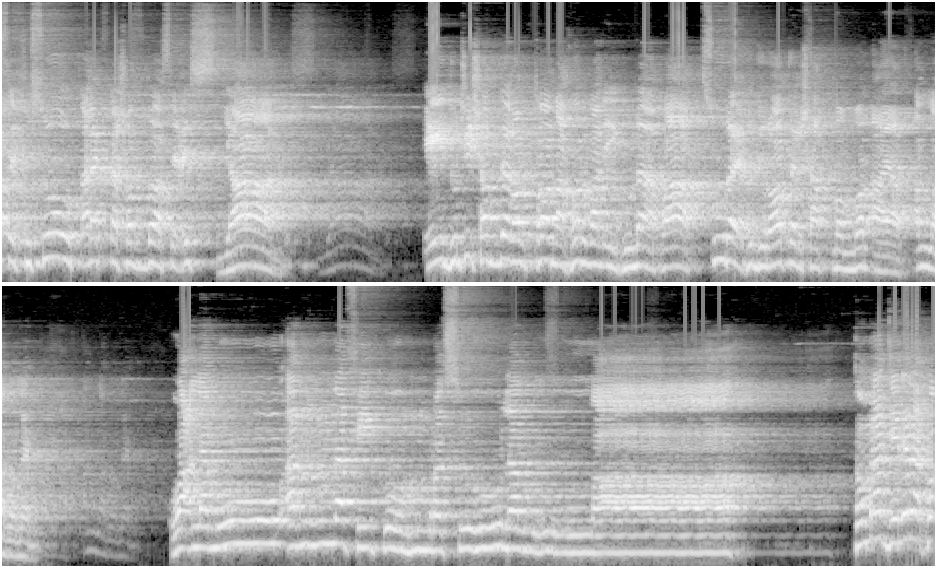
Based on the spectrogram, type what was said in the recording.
আছে ফুসু আর একটা শব্দ আছে এই দুটি শব্দের অর্থ নাফরমানি গুনা পাপ। সুরায় হুজুরতের সাত নম্বর আয়াত, আল্লাহ বলেন, ওয়ালামু আন্না ফিকুম রাসূলুল্লাহ। তোমরা জেনে রাখো,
